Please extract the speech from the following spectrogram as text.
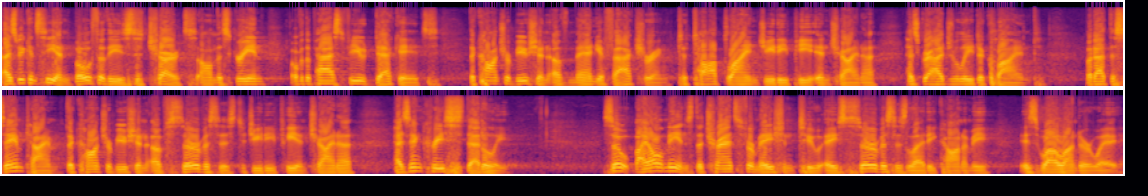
As we can see in both of these charts on the screen, over the past few decades, the contribution of manufacturing to top line GDP in China has gradually declined. But at the same time, the contribution of services to GDP in China has increased steadily. So, by all means, the transformation to a services led economy is well underway.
